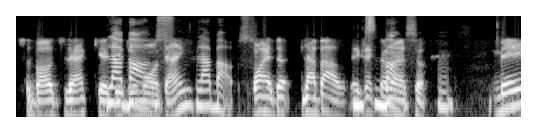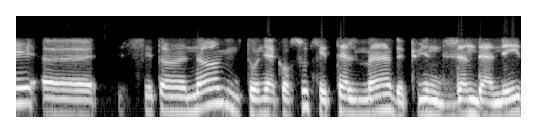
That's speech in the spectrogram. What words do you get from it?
sur le bord du lac la des deux montagnes. La base. Oui, la base, exactement ça. Mais euh, c'est un homme, Tony Accorso, qui est tellement, depuis une dizaine d'années,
